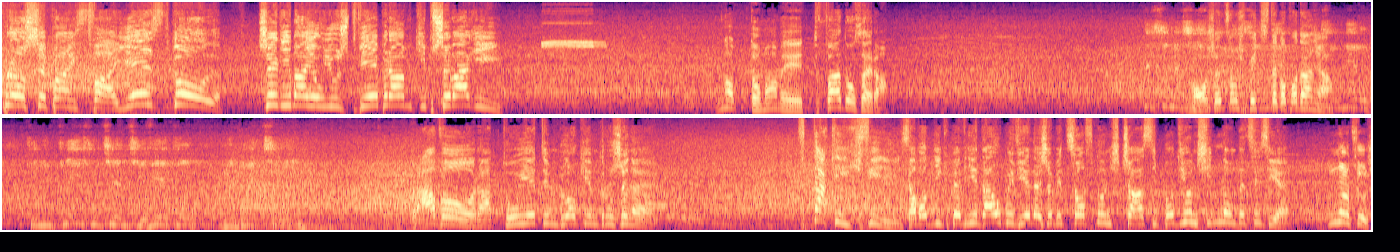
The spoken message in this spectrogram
proszę Państwa, jest gol! Czyli mają już dwie bramki przewagi. No to mamy 2 do 0. Może coś być z tego podania. Brawo, ratuje tym blokiem drużynę. W takiej chwili zawodnik pewnie dałby wiele, żeby cofnąć czas i podjąć inną decyzję. No cóż,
